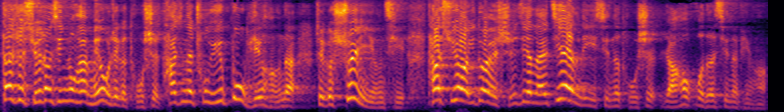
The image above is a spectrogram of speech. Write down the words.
但是学生心中还没有这个图式，他现在处于不平平衡的这个。顺应期，它需要一段时间来建立新的图式，然后获得新的平衡。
